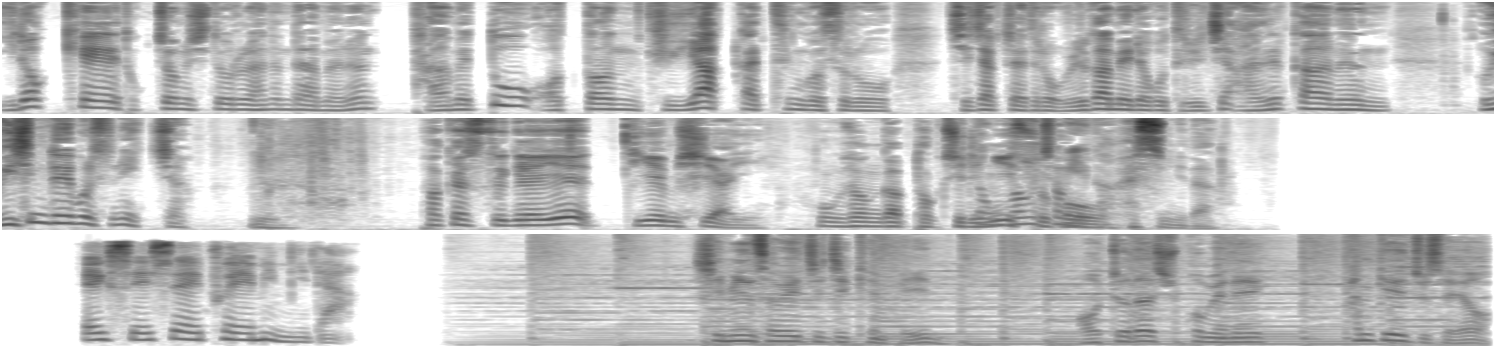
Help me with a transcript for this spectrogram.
이렇게 독점 시도를 한다면은 다음에 또 어떤 규약 같은 것으로 제작자들을 올가매려고 들지 않을까 하는 의심도 해볼 수는 있죠. 팟캐스트계의 DMCI 홍성갑 덕질인이. 수고했습니다. XSFM입니다. 시민사회 지지 캠페인 어쩌다 슈퍼맨에 함께해 주세요.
